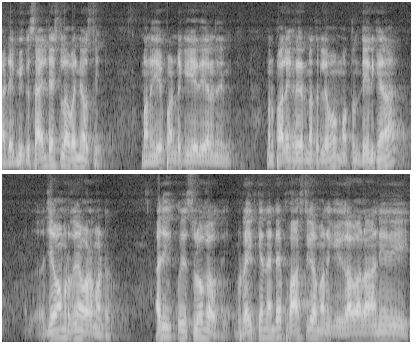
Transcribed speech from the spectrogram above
అంటే మీకు సాయిల్ టెస్ట్లు అవన్నీ వస్తాయి. మనం ఏ పంటకి ఏది అనేది మన పాలేకర్ గారి మెథడ్లు మొత్తం దేనికైనా జీవామృతమే వాడమంటారు. అది కొద్దిగా స్లోగా అవుతుంది ఇప్పుడు రైతుకి ఏంటంటే ఫాస్ట్గా మనకి కావాలా అనేది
